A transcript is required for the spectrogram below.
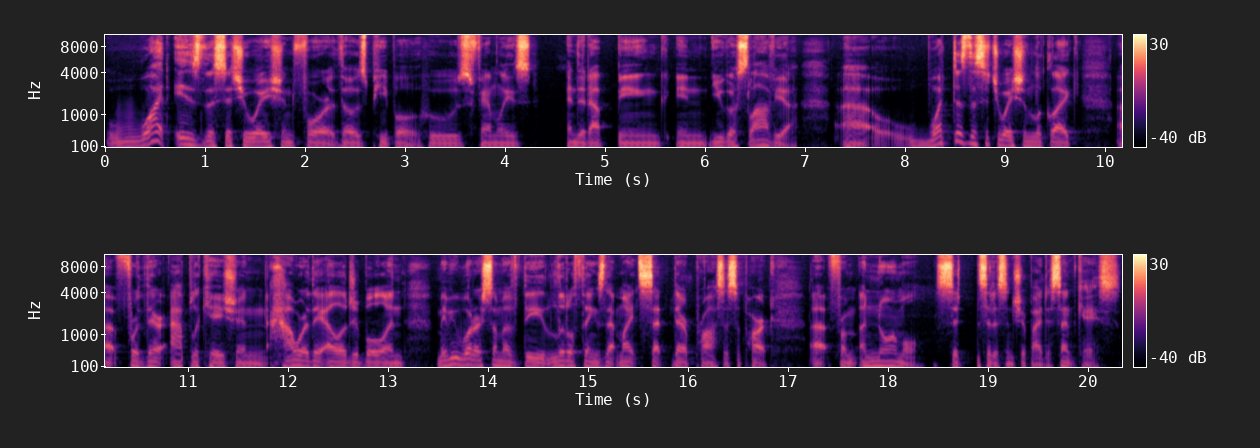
What is the situation for those people whose families ended up being in Yugoslavia. Uh, what does the situation look like uh, for their application? How are they eligible? And maybe what are some of the little things that might set their process apart uh, from a normal citizenship by descent case?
